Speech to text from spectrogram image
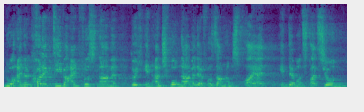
nur eine kollektive Einflussnahme durch Inanspruchnahme der Versammlungsfreiheit in Demonstrationen.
